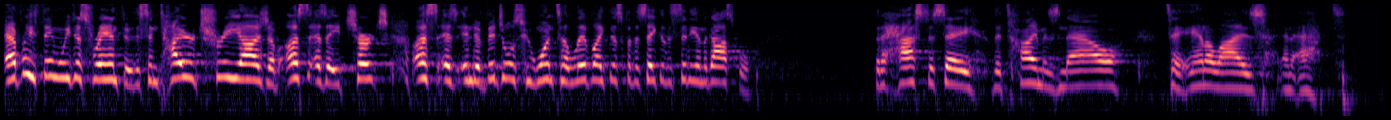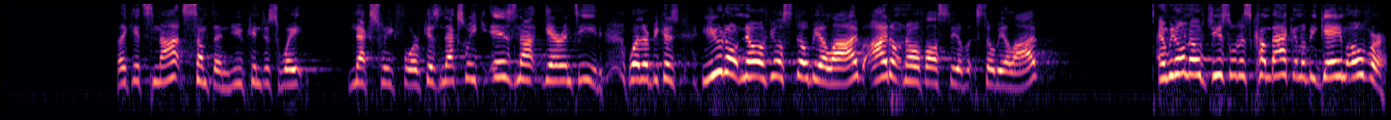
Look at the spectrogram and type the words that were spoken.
everything we just ran through, this entire triage of us as a church, us as individuals who want to live like this for the sake of the city and the gospel, that it has to say the time is now to analyze and act. Like it's not something you can just wait next week for because next week is not guaranteed. Whether because you don't know if you'll still be alive, I don't know if I'll still, still be alive. And we don't know if Jesus will just come back and it'll be game over.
